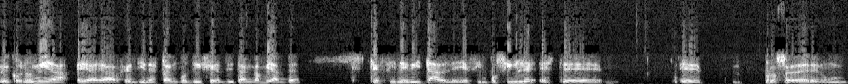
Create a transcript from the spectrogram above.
economía eh, argentina es tan contingente y tan cambiante que es inevitable y es imposible este eh, proceder en un,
